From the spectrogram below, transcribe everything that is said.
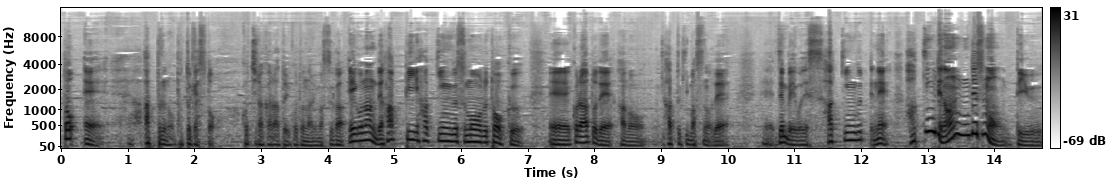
ーと、えー、アップルのポッドキャストこちらからということになりますが英語なんでハッピーハッキングスモールトーク、えー、これ後であの貼っときますので、えー、全部英語です。ハッキングってねハッキングって何ですのんっていう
